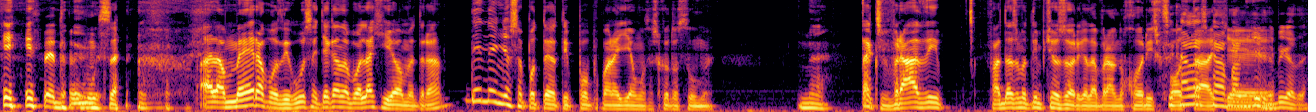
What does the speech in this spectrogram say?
δεν τολμούσα. αλλά μέρα που οδηγούσα και έκανα πολλά χιλιόμετρα, δεν ένιωσα ποτέ ότι πω πω Παναγία μου θα σκοτωθούμε. Ναι. Εντάξει, βράδυ, φαντάζομαι ότι είναι πιο ζόρια τα πράγματα, χωρίς Σε καλά, σε φώτα κάνα και. πανηγύρι, δεν πήγατε.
